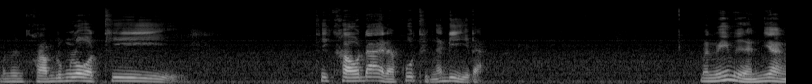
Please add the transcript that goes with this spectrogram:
มันเป็นความลุ่งโลดที่ ที่เขาได้แต่พูดถึงอดีตอะ่ะ มันไม่เหมือนอย่าง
